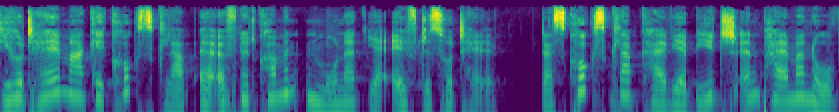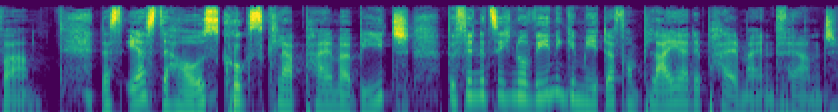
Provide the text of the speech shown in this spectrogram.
Die Hotelmarke Cooks Club eröffnet kommenden Monat ihr elftes Hotel. Das Cooks Club Calvia Beach in Palma Nova. Das erste Haus, Cooks Club Palma Beach, befindet sich nur wenige Meter vom Playa de Palma entfernt.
